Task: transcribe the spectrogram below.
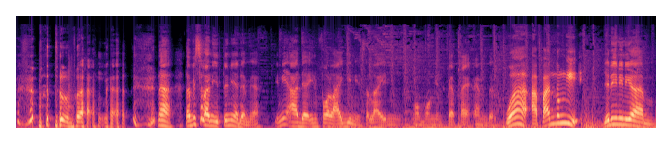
Betul banget. Nah, tapi selain itu nih Adam ya, ini ada info lagi nih selain ngomongin PTM tuh. Wah, apaan tuh Gi? Jadi ini nih Dam,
